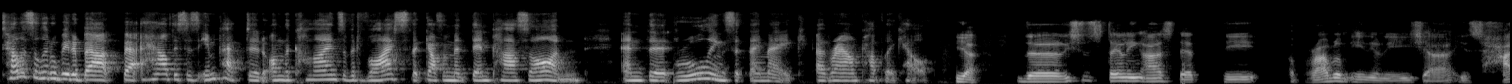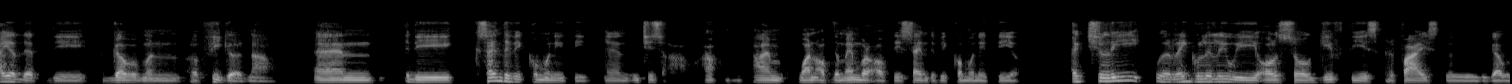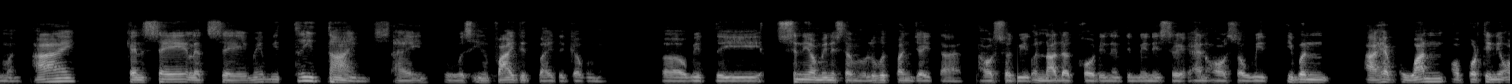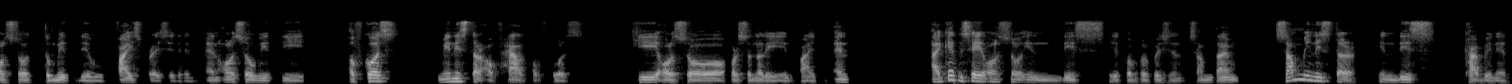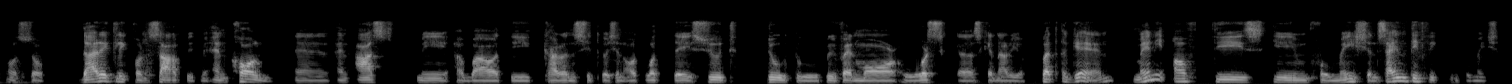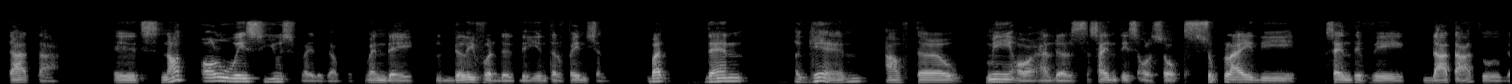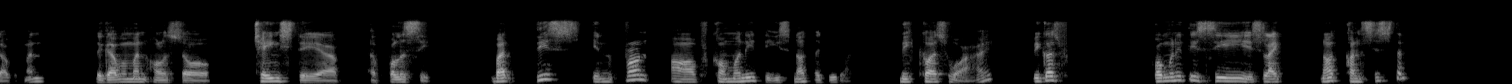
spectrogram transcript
Tell us a little bit about, about how this has impacted on the kinds of advice that government then pass on and the rulings that they make around public health. Yeah, the research telling us that the problem in Indonesia is higher than the government uh, figure now, and the scientific community, and which is uh, I'm one of the member of the scientific community. Actually, regularly we also give this advice to the government. I can say, let's say, maybe three times I was invited by the government uh, with the senior minister Luhut Panjaitan, also with another coordinating ministry, and also with even I have one opportunity also to meet the vice president and also with the, of course, minister of health, of course. He also personally invited. And I can say also in this conversation, sometimes some minister in this cabinet also directly consult with me and call me and, and ask me about the current situation or what they should do to prevent more worse uh, scenario. But again, many of these information, scientific information, data, it's not always used by the government when they deliver the, the intervention. But then again, after me or other scientists also supply the scientific data to government, the government also changed their uh, policy. But this in front of community is not a good one. Because why? Because community see is like not consistent,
